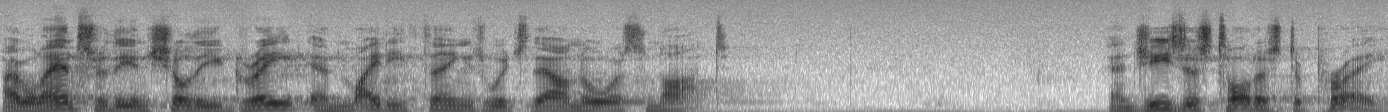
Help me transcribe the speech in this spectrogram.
I will answer thee, and show thee great and mighty things which thou knowest not. And Jesus taught us to pray.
